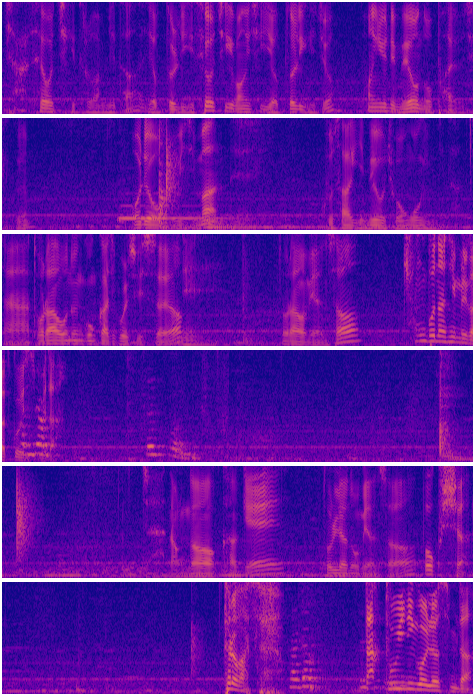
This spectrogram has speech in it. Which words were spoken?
자, 세워치기 들어갑니다. 옆돌리기, 세워치기 방식이 옆돌리기죠. 확률이 매우 높아요, 지금. 어려워 보이지만 네. 구사하기 매우 좋은 공입니다. 자, 돌아오는 공까지 볼 수 있어요. 네. 돌아오면서 충분한 힘을 갖고 있습니다. 세븐. 자, 넉넉하게 돌려놓으면서 포쿠션 들어갔어요. 4점. 딱두 이닝 걸렸습니다.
